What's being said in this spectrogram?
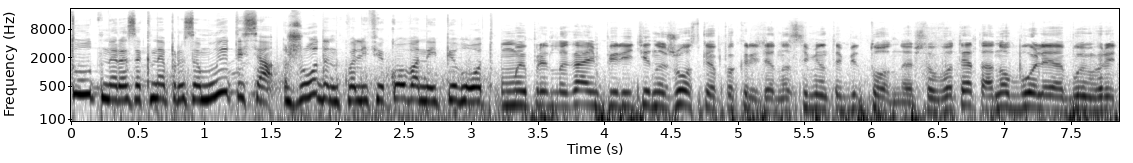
тут не ризикне приземлитися жоден кваліфікований пілот. Мы предлагаем перейти на жесткое покрытие, на цементобетонное, чтобы вот это, оно более, будем говорить,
